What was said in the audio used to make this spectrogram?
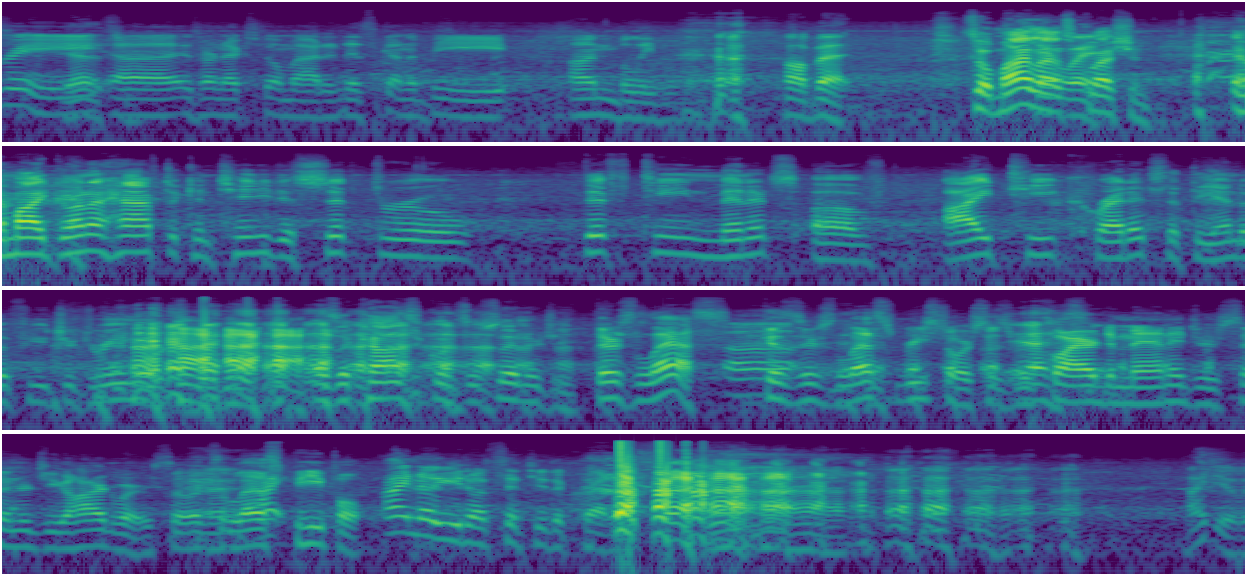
three Yes. uh, is our next film out, and it's going to be unbelievable. I'll bet. So my last wait. question, am I going to have to continue to sit through 15 minutes of IT credits at the end of Future DreamWorks as a consequence of synergy? There's less, Uh, because there's less resources Yes. required to manage your synergy hardware, so it's less I- people. I know you don't sit through the credits. I do.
